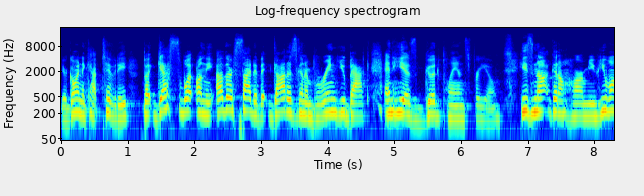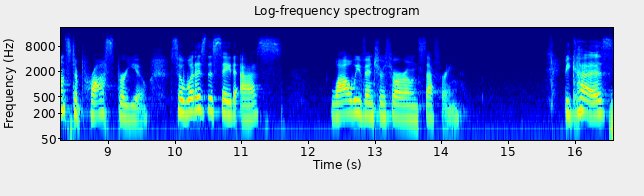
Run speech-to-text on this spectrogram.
You're going to captivity. But guess what? On the other side of it, God is going to bring you back and He has good plans for you. He's not going to harm you, He wants to prosper you. So, what does this say to us while we venture through our own suffering? Because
